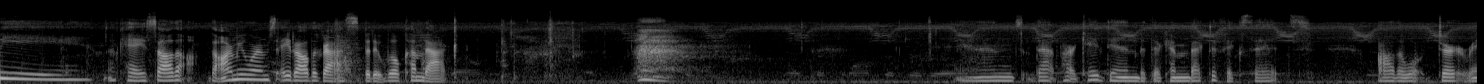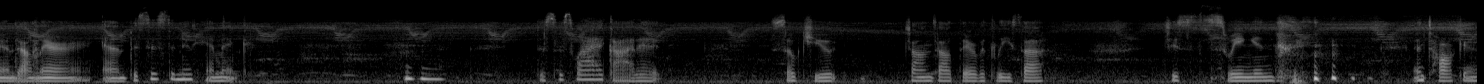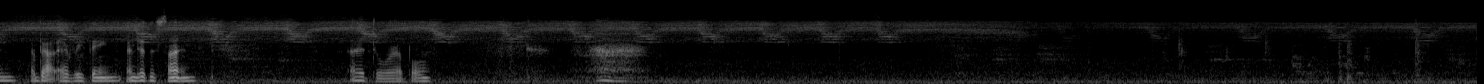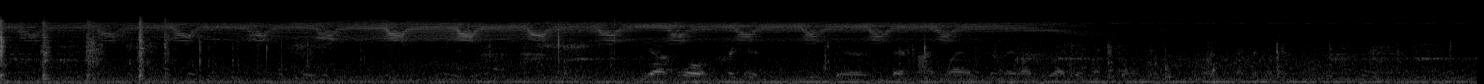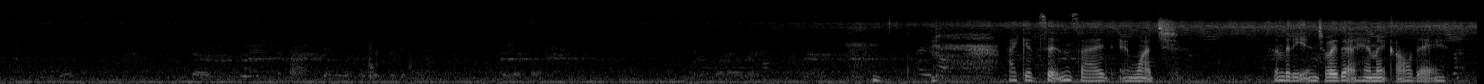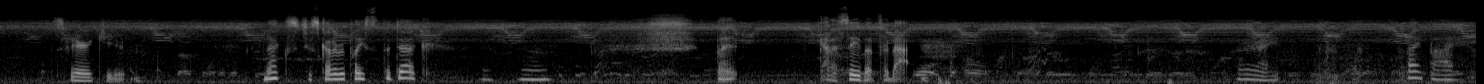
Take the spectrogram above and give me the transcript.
Okay, so the, the army worms ate all the grass, but it will come back. and that part caved in, but they're coming back to fix it. All the dirt ran down there, and this is the new hammock. this is why I got it. So cute. Jon's out there with Lisa, just swinging. and talking about everything under the sun. Adorable. I could sit inside and watch somebody enjoy that hammock all day. It's very cute. Next, just got to replace the deck. Yeah. But, got to save up for that. Alright. Bye-bye.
